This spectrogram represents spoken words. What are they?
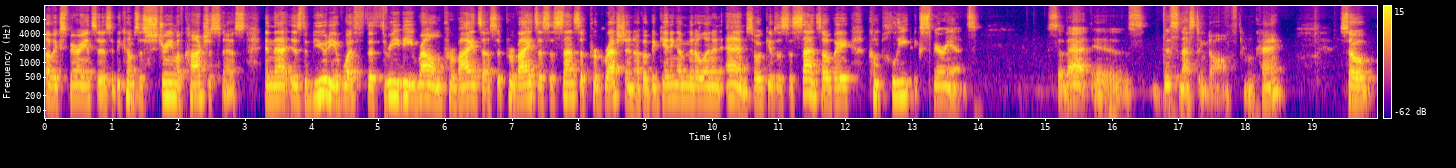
of experiences. It becomes a stream of consciousness. And that is the beauty of what the 3D realm provides us. It provides us a sense of progression, of a beginning, a middle, and an end. So it gives us a sense of a complete experience. So that is this nesting doll. Okay. So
